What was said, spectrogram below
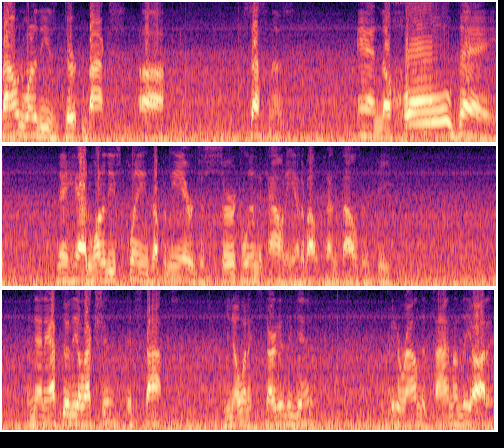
found one of these dirt box uh, Cessnas, and the whole day they had one of these planes up in the air just circling the county at about 10,000 feet. And then after the election, it stopped. You know when it started again? Right around the time of the audit.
